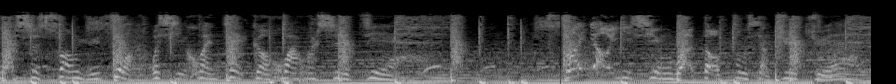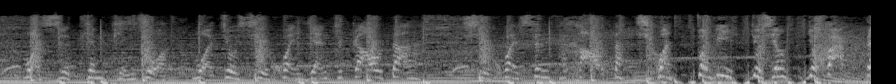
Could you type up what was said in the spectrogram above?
我是双鱼座，我喜欢这个花花世界，所有异性我都不想拒绝。我，我就喜欢颜值高的，喜欢身材好的，喜欢装逼又型又范的，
